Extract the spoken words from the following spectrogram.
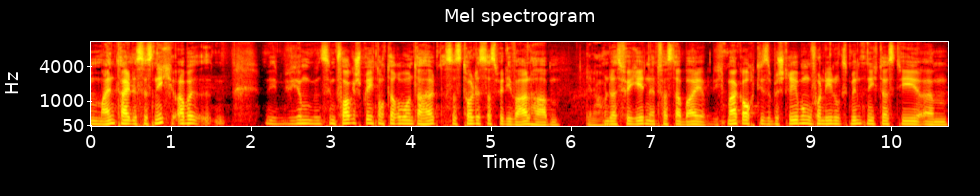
Mein Teil ist es nicht, aber äh, wir haben uns im Vorgespräch noch darüber unterhalten, dass es toll ist, dass wir die Wahl haben. Genau. Und da ist für jeden etwas dabei. Ich mag auch diese Bestrebungen von Linux Mint nicht, dass die ähm,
